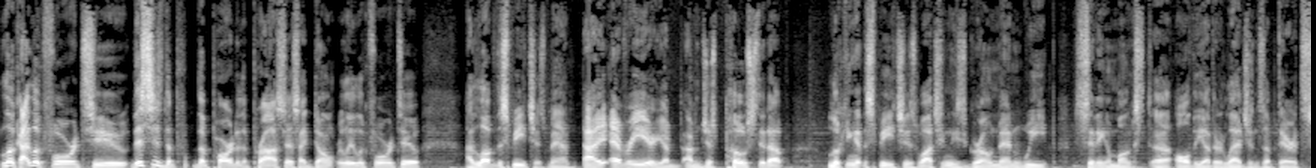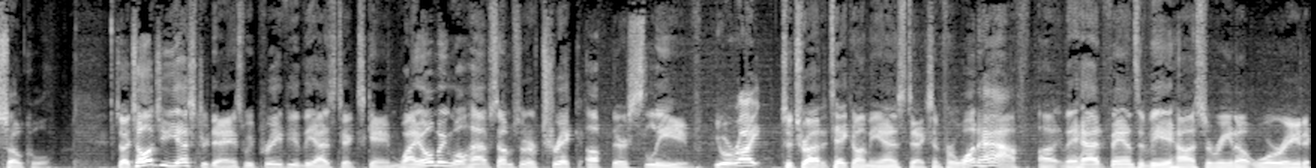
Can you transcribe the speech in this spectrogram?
look. I look forward to. This is the the part of the process I don't really look forward to. I love the speeches, man. I every year I'm, I'm just posted up, looking at the speeches, watching these grown men weep, sitting amongst uh, all the other legends up there. It's so cool. So I told you yesterday, as we previewed the Aztecs game, Wyoming will have some sort of trick up their sleeve. You were right to try to take on the Aztecs, and for one half, uh, they had fans of Viejas Arena worried.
